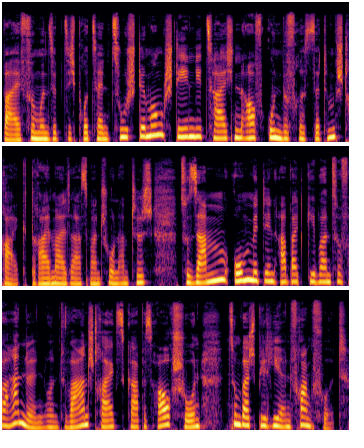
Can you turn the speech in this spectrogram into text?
Bei 75 Prozent Zustimmung stehen die Zeichen auf unbefristetem Streik. Dreimal saß man schon am Tisch zusammen, um mit den Arbeitgebern zu verhandeln. Und Warnstreiks gab es auch schon, zum Beispiel hier in Frankfurt.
